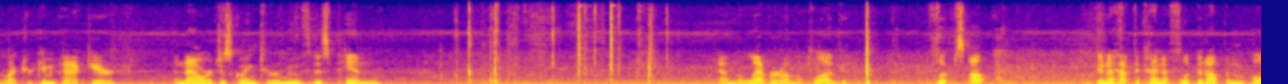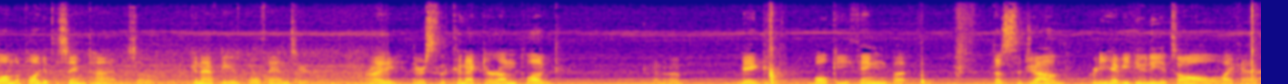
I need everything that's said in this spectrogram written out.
electric impact here. And now we're just going to remove this pin and the lever on the plug flips up. Gonna have to kind of flip it up and pull on the plug at the same time, so gonna have to use both hands here. Alrighty, there's the connector unplugged. Kind of a big, bulky thing, but does the job. Pretty heavy duty, it's all like a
